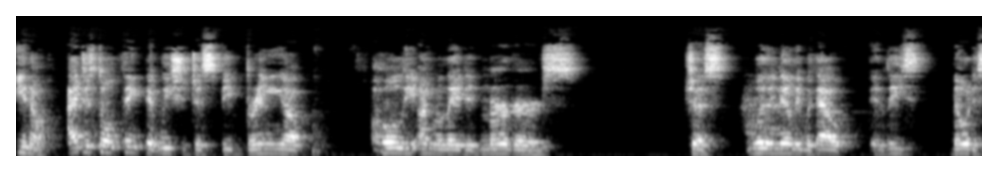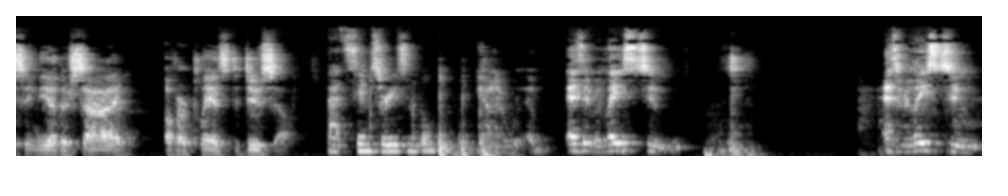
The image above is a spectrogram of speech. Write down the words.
you know, I just don't think that we should just be bringing up wholly unrelated murders just willy nilly without at least noticing the other side of our plans to do so. That seems reasonable. Your Honor, as it relates to as it relates to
